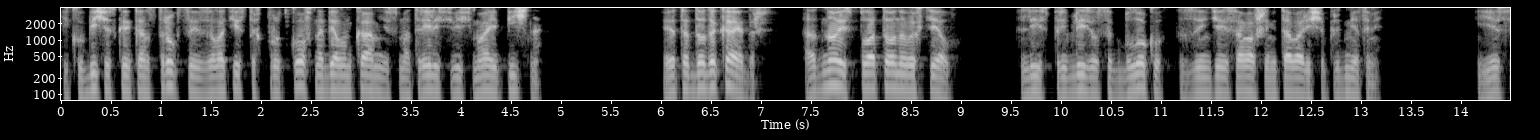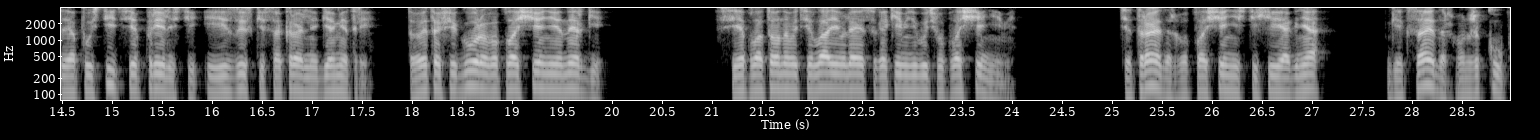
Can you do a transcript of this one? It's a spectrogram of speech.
и кубическая конструкция из золотистых прутков на белом камне смотрелись весьма эпично. Это додекаэдр, одно из платоновых тел, Лис приблизился к блоку с заинтересовавшими товарища предметами. Если опустить все прелести и изыски сакральной геометрии, то это фигура воплощения энергии. Все Платоновы тела являются какими-нибудь воплощениями. Тетраэдр — воплощение стихии огня, гексаэдр, он же куб,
